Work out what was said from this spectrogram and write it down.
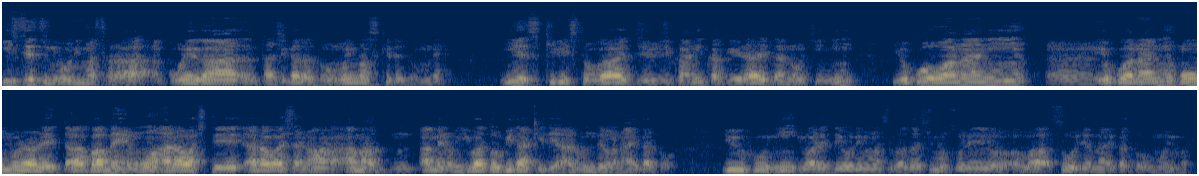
一説におりましたらこれが確かだと思いますけれどもね。イエス・キリストが十字架にかけられた後に横穴に、うん、横穴に葬られた場面を表して表したのは雨の岩戸開きであるんではないかというふうに言われております。私もそれはそうじゃないかと思います。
